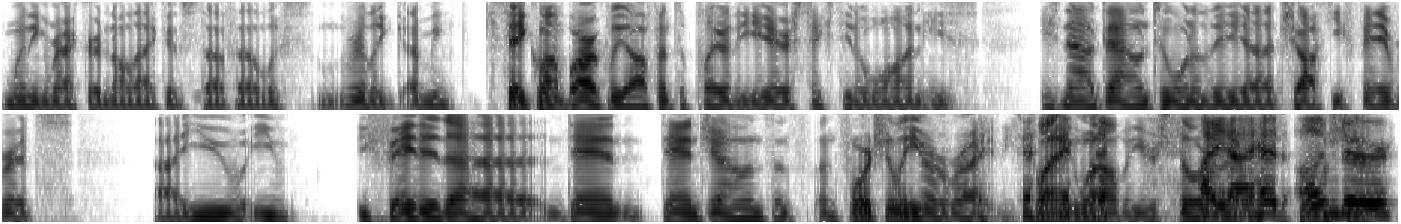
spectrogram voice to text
winning record and all that good stuff. That looks really. I mean, Saquon Barkley, offensive player of the year, sixty to one. He's he's now down to one of the uh, chalky favorites. Uh, you you you faded uh, Dan Dan Jones. Un- unfortunately, you're right. He's playing well, but you're still I, right. I is had under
